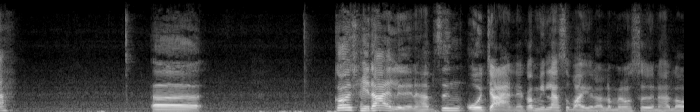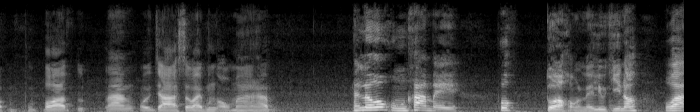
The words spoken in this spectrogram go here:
นะเอ่อก็ใช้ได้เลยนะครับ ซึ่งโอจานเนี่ยก็มีร่างสวายอยู่แล้วเราไม่ต้องเซิร์นะครับเราเพราะว่าร่างโอจาสวายเพิ่งออกมาครับแล้วเราก็คงข้ามไปพวกตัวของในริวคีเนาะเพราะว่า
